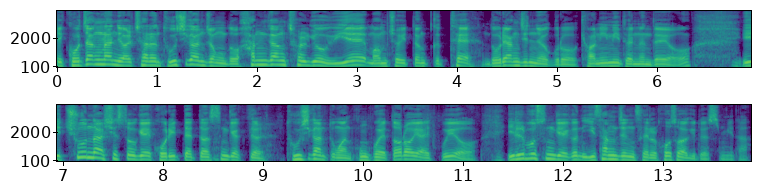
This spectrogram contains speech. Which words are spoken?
이 고장난 열차는 2시간 정도 한강 철교 위에 멈춰 있던 끝에 노량진역으로 견인이 됐는데요. 이 추운 날씨 속에 고립됐던 승객들 2시간 동안 공포에 떨어야 했고요. 일부 승객은 이상 증세를 호소하기도 했습니다.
